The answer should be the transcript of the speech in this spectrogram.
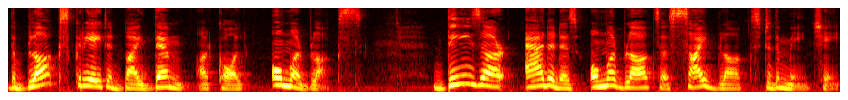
The blocks created by them are called Ommer blocks. These are added as Ommer blocks or side blocks to the main chain.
